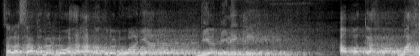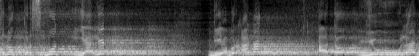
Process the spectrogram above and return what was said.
Salah satu dari dua hal atau kedua-duanya dia miliki. Apakah makhluk tersebut yalid dia beranak atau yulad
